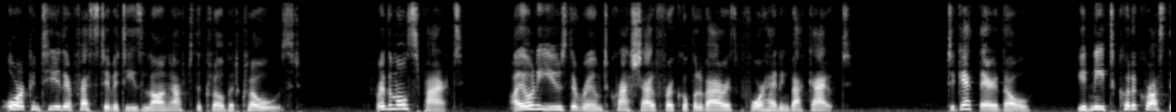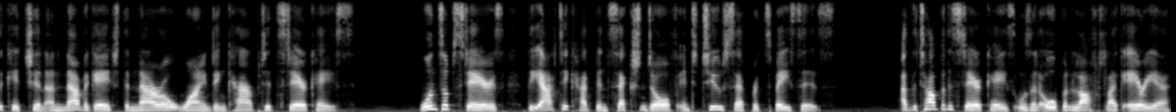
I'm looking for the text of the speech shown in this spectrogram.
or continue their festivities long after the club had closed. For the most part, I only used the room to crash out for a couple of hours before heading back out. To get there, though, you'd need to cut across the kitchen and navigate the narrow, winding, carpeted staircase. Once upstairs, the attic had been sectioned off into two separate spaces. At the top of the staircase was an open loft like area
